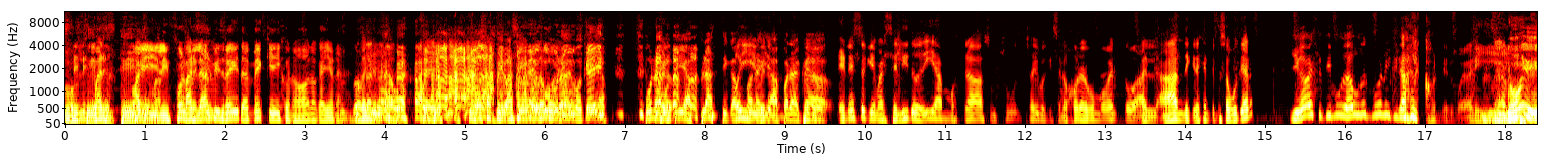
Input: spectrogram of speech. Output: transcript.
Marcel- ese es Mar- el tema. El informe del Marcel- árbitro ahí también que dijo, no, no cayó nada. No cayó nada, pues. Pero una botella, plástica Oye, para pero- allá, para Pero acá. en eso que Marcelito Díaz mostraba su chuncha porque se enojó en algún momento al, a Andes que la gente empezó a putear, llegaba este tipo de Audax weón, y tiraba el córner, weón. Y, No, y-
